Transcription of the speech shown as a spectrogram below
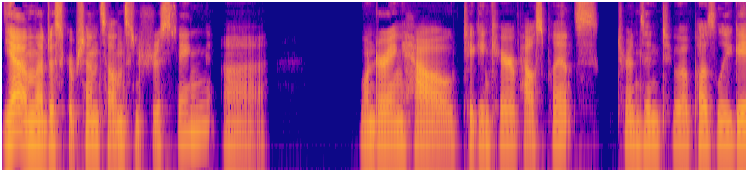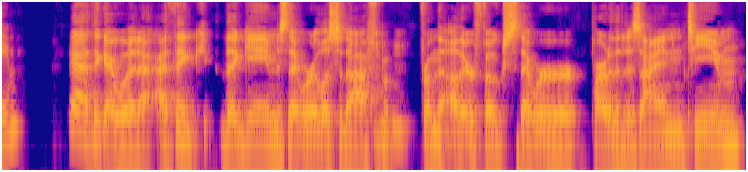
Yeah, and the description sounds interesting. Uh, wondering how taking care of houseplants turns into a puzzly game. Yeah, I think I would. I I think the games that were listed off Mhm. from the other folks that were part of the design team,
